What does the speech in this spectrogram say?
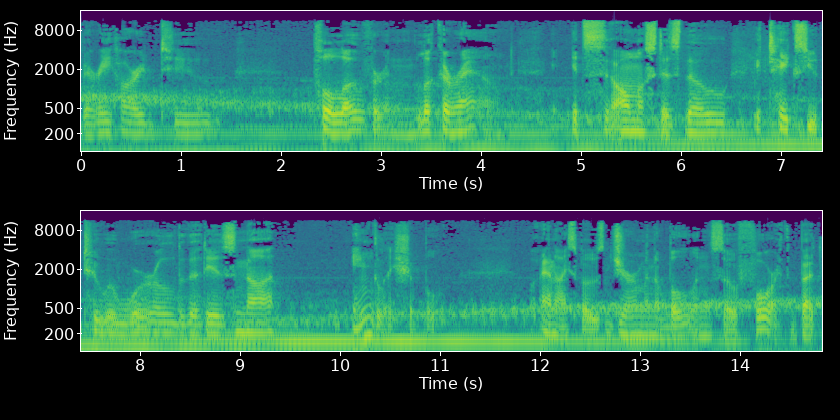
very hard to pull over and look around it's almost as though it takes you to a world that is not Englishable, and I suppose Germanable and so forth. But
